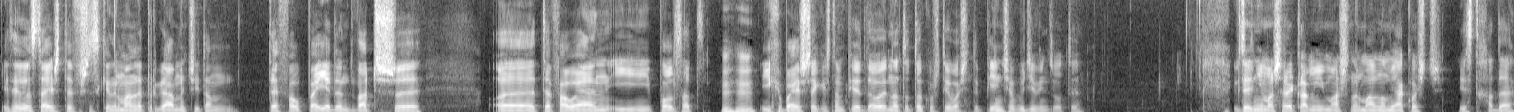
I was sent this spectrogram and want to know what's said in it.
I wtedy dostajesz te wszystkie normalne programy, czyli tam TVP 1, 2, 3, e, TVN i Polsat Mhm. i chyba jeszcze jakieś tam pierdoły, no to to kosztuje właśnie te 5 albo 9 zł. I wtedy nie masz reklam i masz normalną jakość, jest HD.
